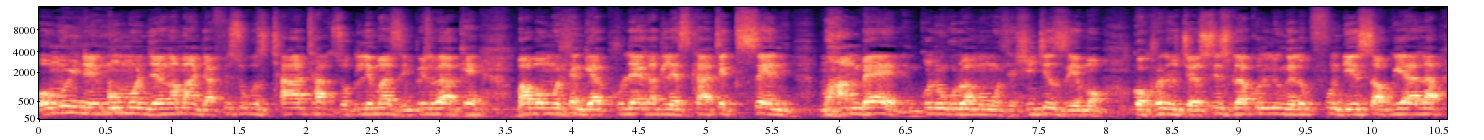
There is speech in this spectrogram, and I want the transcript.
Omunye nenqumo njengamanje afisa ukuzithatha zokulimaza impilo yakhe. Baba omuhle ngiyakhuleka kulesikhathi ekuseni. Mhambele unkulunkulu wami omuhle shintsha izimo. Ngokukhwela ujesu izwi lakho lilungele ukufundisa ukuyala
